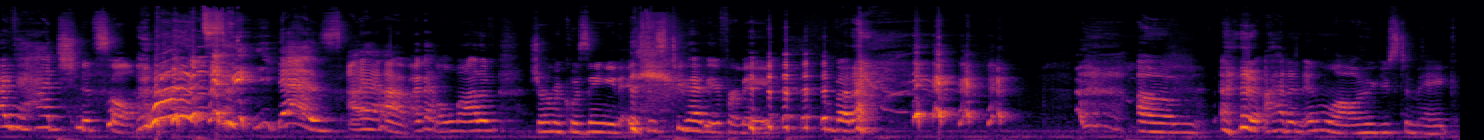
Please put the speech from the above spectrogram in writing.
I've had schnitzel. What? yes, I have. I've had a lot of German cuisine. It's just too heavy for me. but I, um, I had an in-law who used to make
